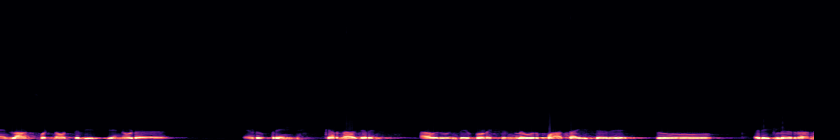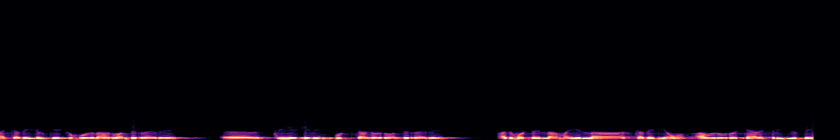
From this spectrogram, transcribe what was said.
And last but not the least என்னோட என்னோட ஃப்ரெண்ட் கருணாகரன் அவர் வந்து ப்ரொடக்ஷனில் ஒரு பாத் ஆகிட்டார் ஸோ ரெகுலரான கதைகள் கேட்கும் போதெல்லாம் அவர் வந்துடுறாரு. Uh, க்ரியேட்டிவ் இன்புட்ஸ்க்காக அவர் வந்துடுறாரு. அது மட்டும் இல்லாமல் எல்லா கதையிலையும் அவர் ஒரு கேரக்டர் இருந்தே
